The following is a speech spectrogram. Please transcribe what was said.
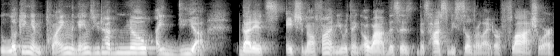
looking and playing the games, you'd have no idea that it's HTML5. You would think, oh wow, this is this has to be Silverlight or Flash or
